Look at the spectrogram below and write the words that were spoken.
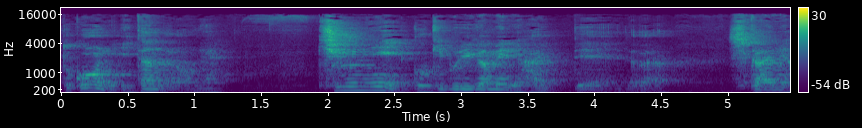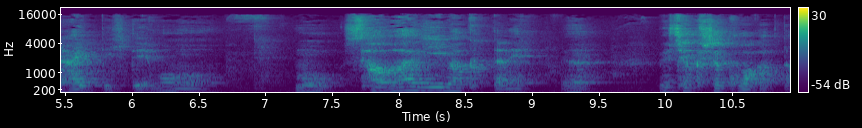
ところにいたんだろうね。急にゴキブリが目に入ってだから視界に入ってきてもうもう騒ぎまくったね。うん。めちゃくちゃ怖かった。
